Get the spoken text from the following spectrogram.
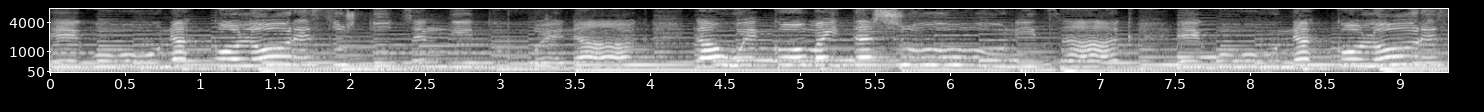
egunak kolorez ustutzen dituenak, gaueko maitasun itzak, egunak kolorez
